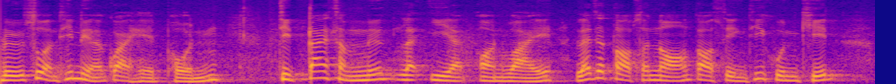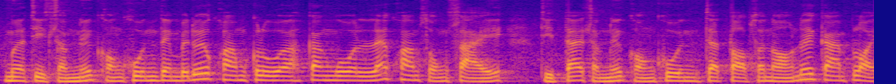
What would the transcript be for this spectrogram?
หรือส่วนที่เหนือกว่าเหตุผล จิตใต้สำนึกละเอียดอ่อนไหว และจะตอบสนองต่อสิ่งที่คุณคิด เมื่อจิตสำนึกของคุณเต็มไปด้วยความกลัว กังวล และความสงสัย จิตใต้สำนึกของคุณจะตอบสนองด้วยการปล่อย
